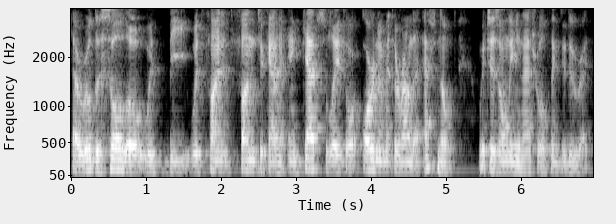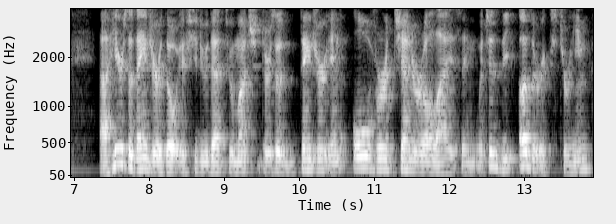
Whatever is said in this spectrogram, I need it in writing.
that wrote the solo would be would find it fun to kind of encapsulate or ornament around the F note, which is only a natural thing to do, right? Uh, here's the danger, though, if you do that too much. There's a danger in overgeneralizing, which is the other extreme,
